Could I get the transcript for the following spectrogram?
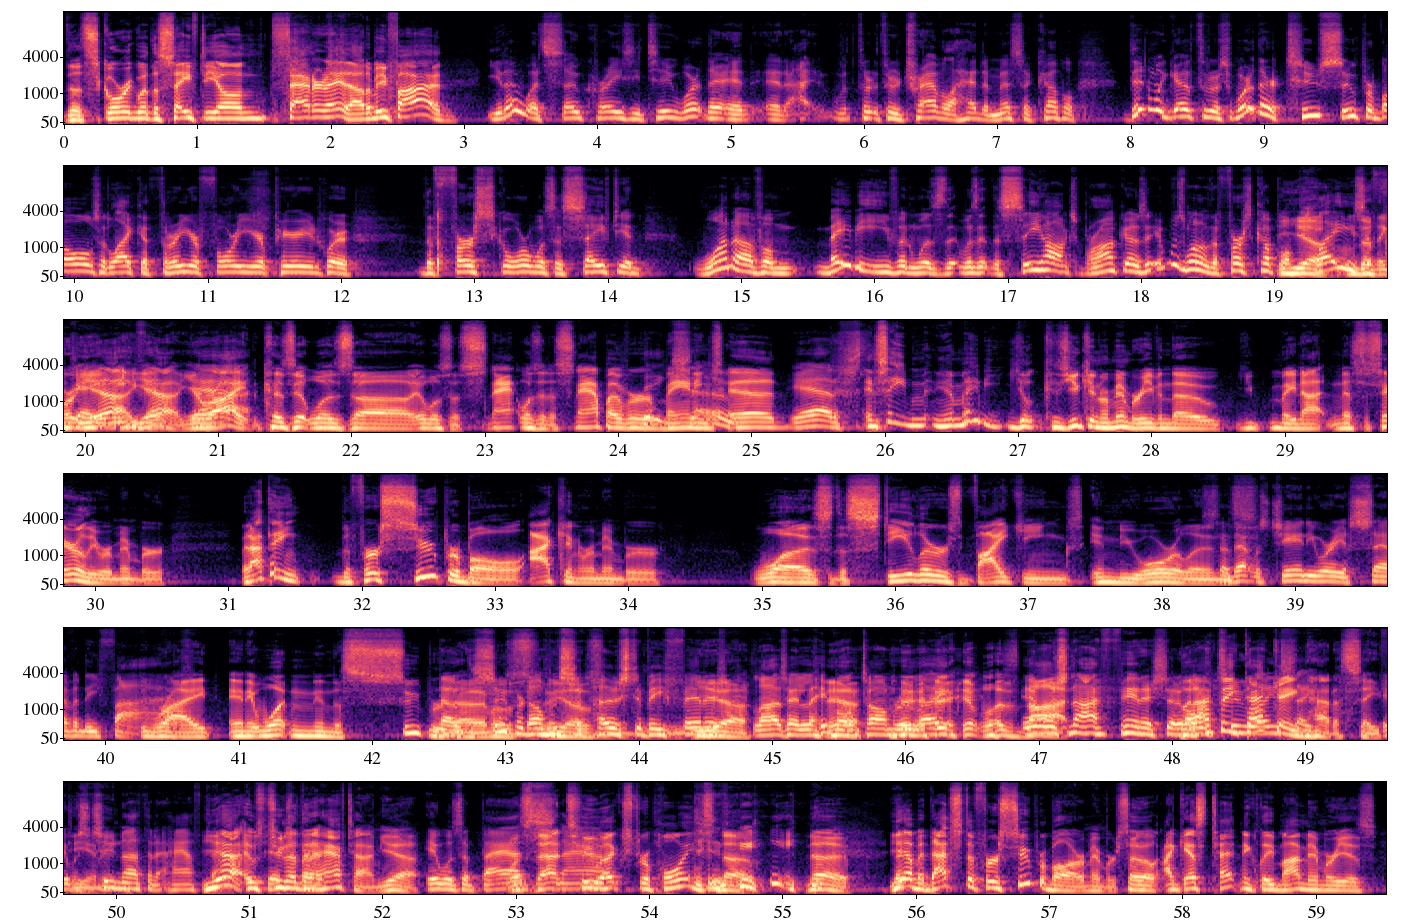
the scoring with a safety on Saturday, that'll be fine. You know what's so crazy too? We're there, and, and I, through, through travel, I had to miss a couple. Didn't we go through this? Were there two Super Bowls in like a three or four year period where the first score was a safety, and one of them maybe even was the, was it the Seahawks Broncos? It was one of the first couple of plays the of the fir- game. yeah, even. yeah, you're right because it was uh, it was a snap. Was it a snap over Manning's so. head? Yeah, And see, you know, maybe you because you can remember, even though you may not necessarily remember, but I think the first Super Bowl I can remember was the Steelers Vikings in New Orleans. So that was January of '75. right, and it wasn't in the Superdome. No, the Superdome was you uh, know, supposed to be finished. yeah. Laissez Label Yeah. Tom Roulette. It was It was not. not finished. at all. But all. I think that game had a safety It was two it. nothing at halftime. Yeah, it was two nothing Pittsburgh. at halftime. Yeah, It was a bad. Was that snap. two extra points? No, no. Yeah, but that's the first Super Bowl I remember. So I guess technically my memory is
